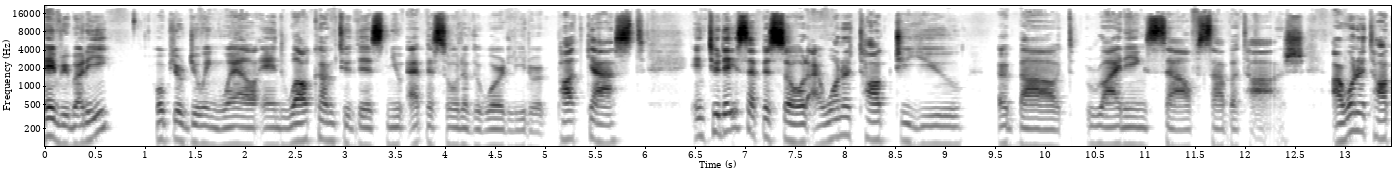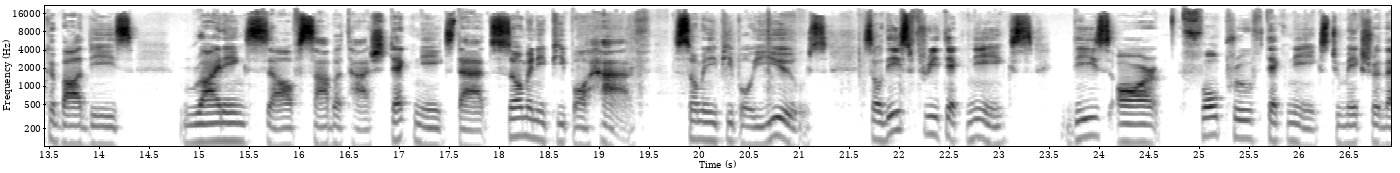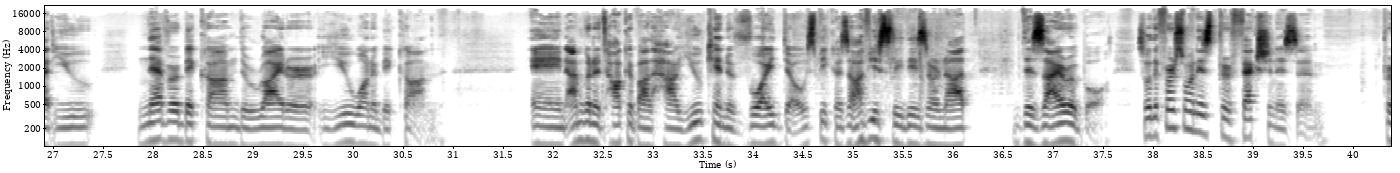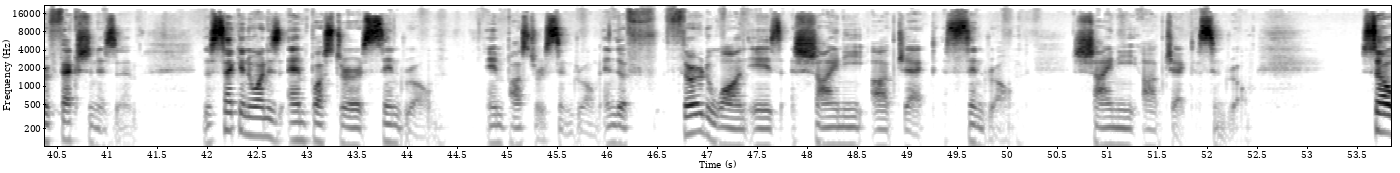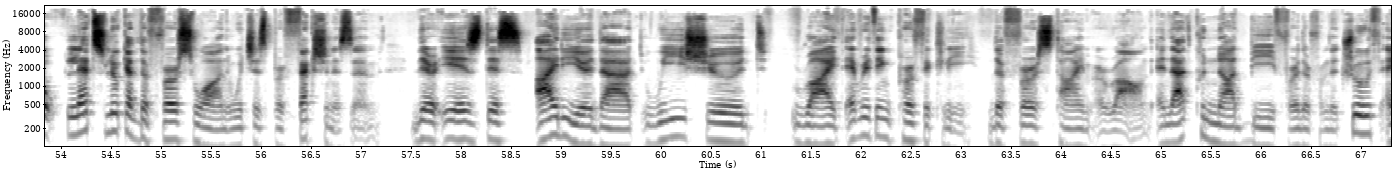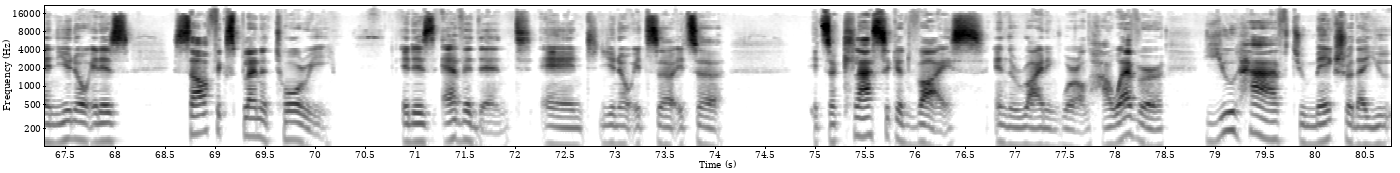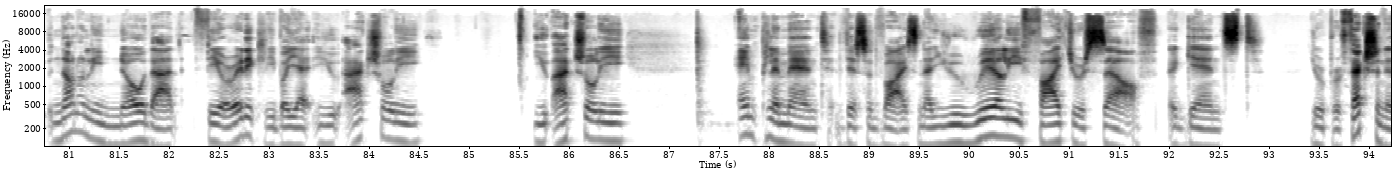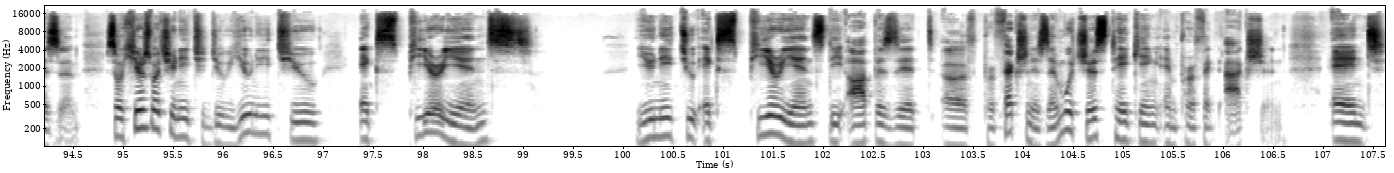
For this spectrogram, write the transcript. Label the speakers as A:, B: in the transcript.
A: Hey, everybody. Hope you're doing well, and welcome to this new episode of the Word Leader podcast. In today's episode, I want to talk to you about writing self sabotage. I want to talk about these writing self sabotage techniques that so many people have, so many people use. So, these three techniques, these are foolproof techniques to make sure that you never become the writer you want to become. And I'm going to talk about how you can avoid those because obviously these are not desirable. So the first one is perfectionism. Perfectionism. The second one is imposter syndrome. Imposter syndrome. And the third one is shiny object syndrome. Shiny object syndrome. So let's look at the first one, which is perfectionism there is this idea that we should write everything perfectly the first time around and that could not be further from the truth. And you know it is self-explanatory. It is evident and you know it's a it's a it's a classic advice in the writing world. However you have to make sure that you not only know that theoretically but yet you actually you actually implement this advice and that you really fight yourself against your perfectionism. So here's what you need to do you need to experience you need to experience the opposite of perfectionism, which is taking imperfect action. And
